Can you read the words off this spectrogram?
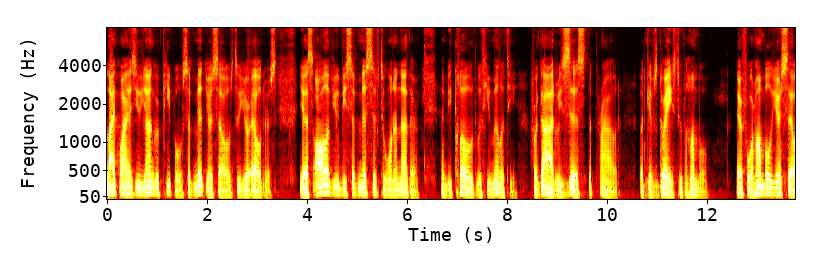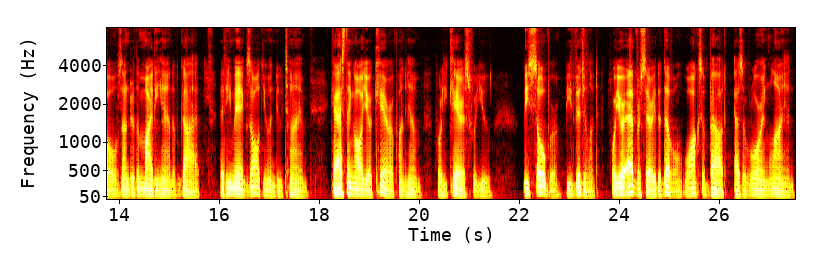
Likewise, you younger people, submit yourselves to your elders. Yes, all of you be submissive to one another, and be clothed with humility. For God resists the proud, but gives grace to the humble. Therefore, humble yourselves under the mighty hand of God, that he may exalt you in due time, casting all your care upon him, for he cares for you. Be sober, be vigilant, for your adversary the devil walks about as a roaring lion,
